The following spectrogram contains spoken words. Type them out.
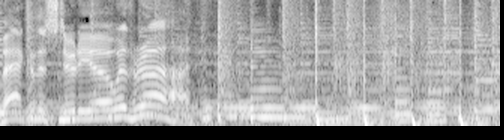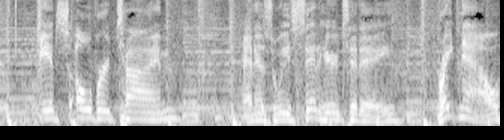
back to the studio with Rod. It's overtime. And as we sit here today, right now,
